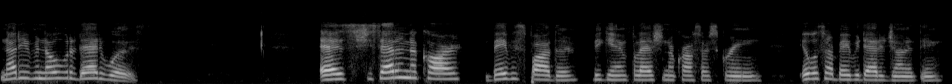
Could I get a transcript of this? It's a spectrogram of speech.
not even know who the daddy was. As she sat in the car, baby's father began flashing across her screen. It was her baby daddy, Jonathan,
